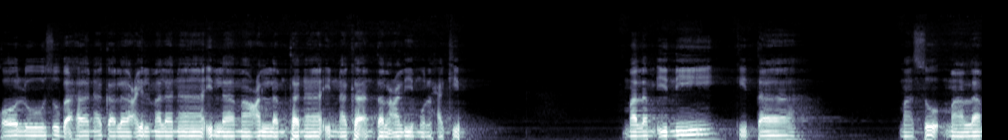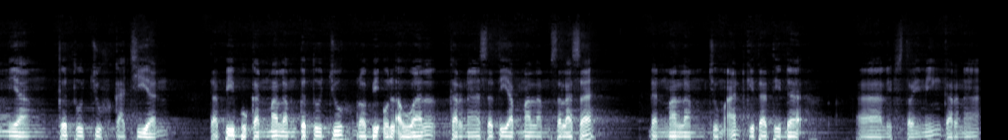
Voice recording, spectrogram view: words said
قالوا سبحانك لا علم لنا إلا ما علمتنا إنك أنت العليم الحكيم Malam ini kita masuk malam yang ketujuh kajian tapi bukan malam ketujuh Rabiul Awal karena setiap malam Selasa dan malam Jumat kita tidak uh, live streaming karena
